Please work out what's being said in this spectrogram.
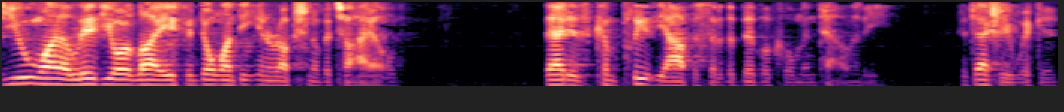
you want to live your life and don't want the interruption of a child. That is completely opposite of the biblical mentality. It's actually wicked.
